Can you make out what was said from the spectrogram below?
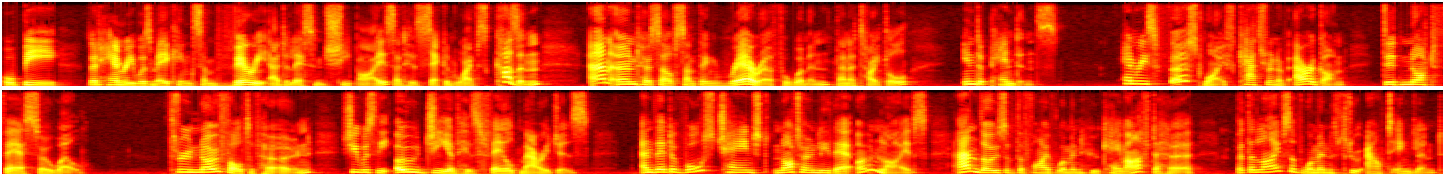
or B, that Henry was making some very adolescent sheep eyes at his second wife's cousin, Anne earned herself something rarer for women than a title independence. Henry's first wife, Catherine of Aragon, did not fare so well. Through no fault of her own, she was the OG of his failed marriages, and their divorce changed not only their own lives and those of the five women who came after her, but the lives of women throughout England.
